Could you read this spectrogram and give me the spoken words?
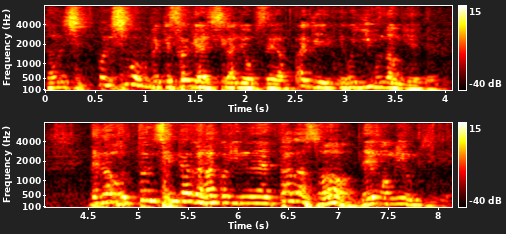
저는 10분 15분밖에 설교할 시간이 없어요. 빨리 이거 2분 넘겨야 돼요. 내가 어떤 생각을 하고 있느냐에 따라서 내 몸이 움직여요.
